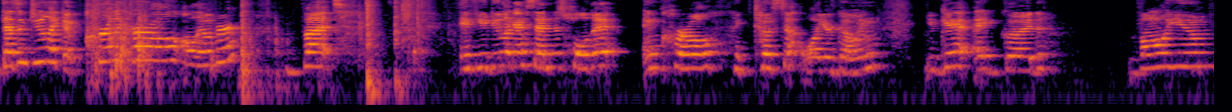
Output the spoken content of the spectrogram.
doesn't do like a curly curl all over, but if you do like I said, just hold it and curl, like toast it while you're going, you get a good volume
